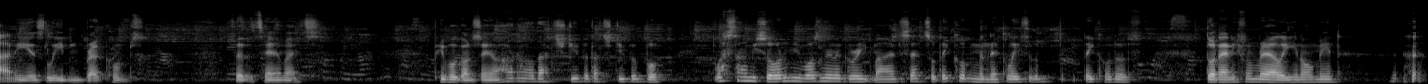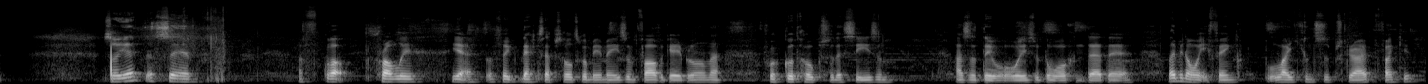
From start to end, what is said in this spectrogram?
and he is leading breadcrumbs for the termites. People are going to say, oh no, that's stupid, that's stupid, but last time we saw him, he wasn't in a great mindset, so they couldn't manipulate him. They could have done anything really, you know what I mean? so yeah, that's um, I've got probably, yeah, I think next episode's to be amazing, Father Gabriel and that. I've got good hopes for this season, as I do always with The Walking Dead. Uh, let me know what you think, like and subscribe, thank you.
